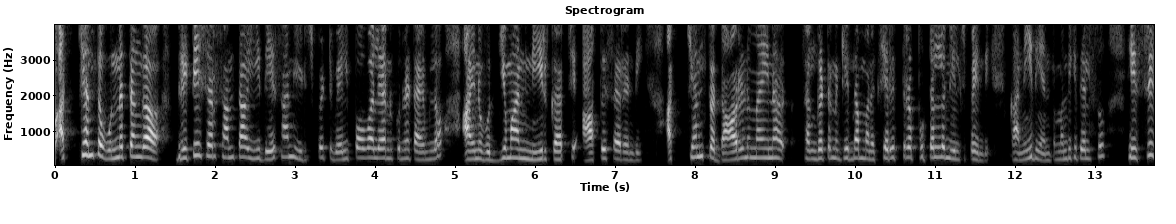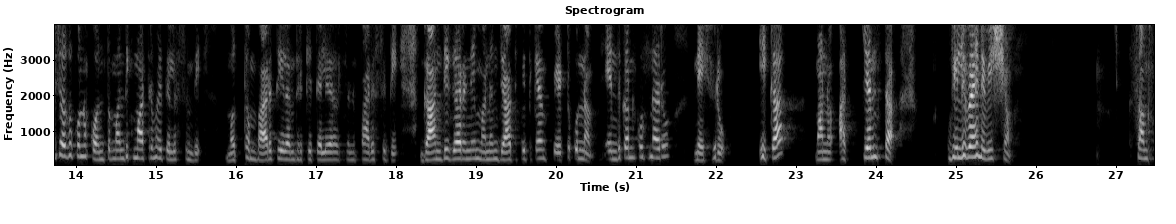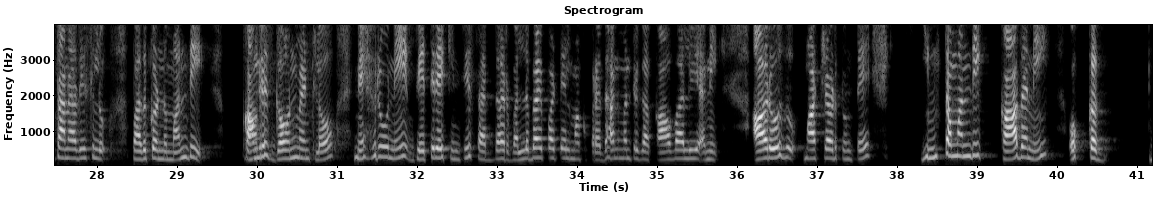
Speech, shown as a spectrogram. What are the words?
అత్యంత ఉన్నతంగా బ్రిటిషర్స్ అంతా ఈ దేశాన్ని ఇడిచిపెట్టి వెళ్ళిపోవాలి అనుకున్న టైంలో ఆయన ఉద్యమాన్ని నీరు కార్చి ఆపేశారండి. అత్యంత దారుణమైన సంఘటన కింద మన చరిత్ర పుటల్లో నిలిచిపోయింది. కానీ ఇది ఎంతమందికి తెలుసు? హిస్టరీ చదువుకున్న కొంతమందికి మాత్రమే తెలుస్తుంది. మొత్తం భారతీయులందరికీ తెలియాల్సిన పరిస్థితి. గాంధీ గారిని మనం జాతిపితిగా పెట్టుకున్నాం. ఎందుకనుకుంటున్నారు? నెహ్రూ. ఇక మనం అత్యంత విలువైన విషయం. సంస్థానాధీశులు పదకొండు మంది కాంగ్రెస్ గవర్నమెంట్లో నెహ్రూని వ్యతిరేకించి సర్దార్ వల్లభాయ్ పటేల్ మాకు ప్రధానమంత్రిగా కావాలి అని ఆ రోజు మాట్లాడుతుంటే ఇంతమంది కాదని ఒక్క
